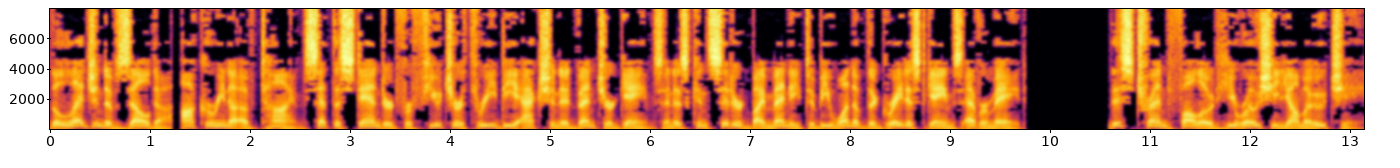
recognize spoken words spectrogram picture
The Legend of Zelda, Ocarina of Time set the standard for future 3D action-adventure games and is considered by many to be one of the greatest games ever made. This trend followed Hiroshi Yamauchi.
